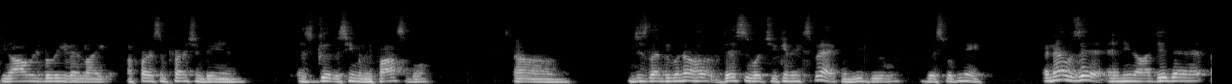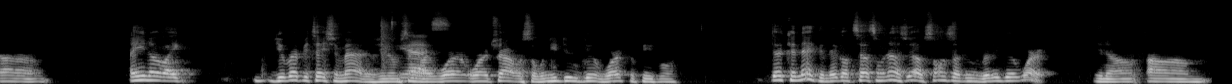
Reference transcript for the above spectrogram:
You know, I always believe in like a first impression being as good as humanly possible. Um, just let people know "Oh, this is what you can expect when you do this with me. And that was it. And you know, I did that. Um, and you know, like your reputation matters. You know what I'm saying? Yes. Like word word travels. So when you do good work for people, they're connected. They're gonna tell someone else, yo, so and so do really good work. You know, um,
